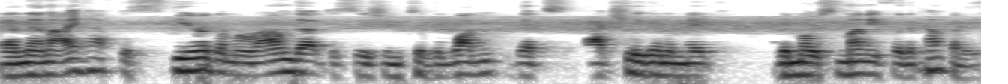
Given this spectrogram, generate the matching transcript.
And then I have to steer them around that decision to the one that's actually going to make the most money for the company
